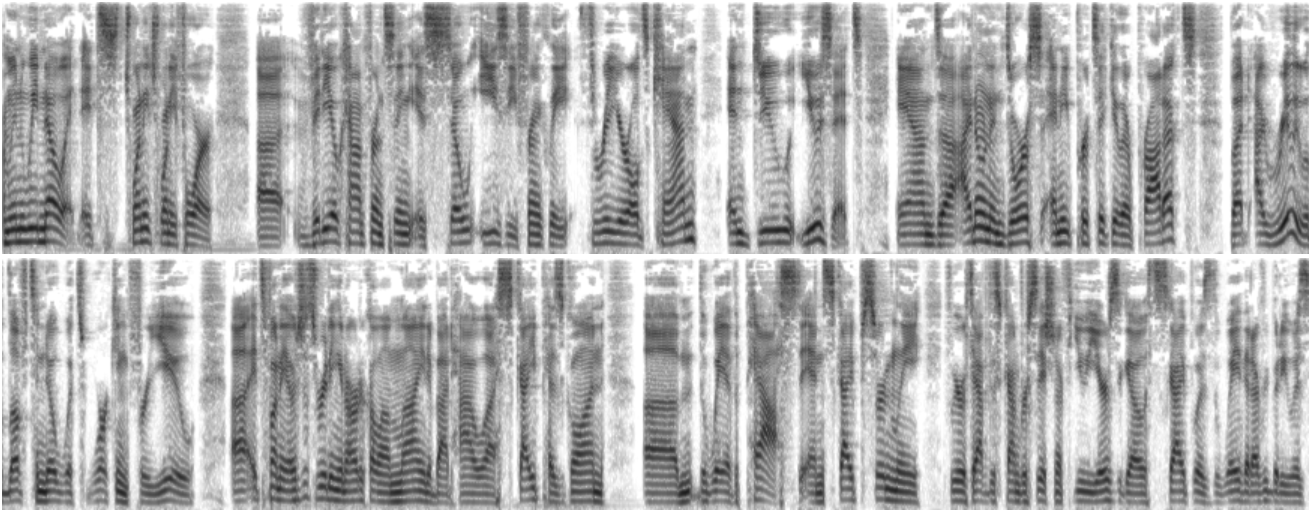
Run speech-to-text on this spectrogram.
I mean, we know it. It's 2024. Uh, video conferencing is so easy. Frankly, three year olds can and do use it. And uh, I don't endorse any particular products, but I really would love to know what's working for you. Uh, it's funny. I was just reading an article online about how uh, Skype has gone um, the way of the past. And Skype certainly, if we were to have this conversation a few years ago, Skype was the way that everybody was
